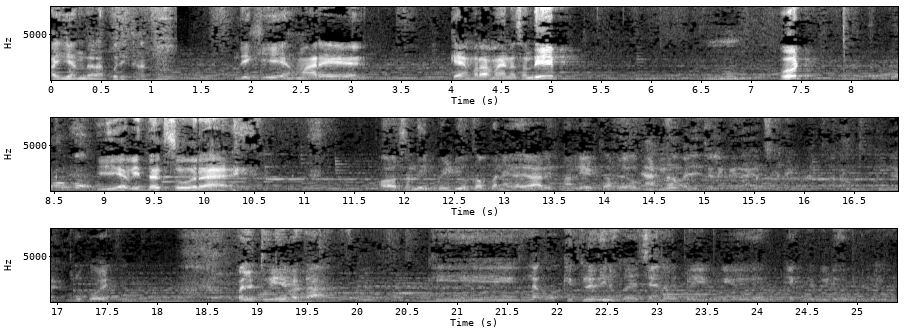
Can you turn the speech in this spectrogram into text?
आइए अंदर आपको दिखाता हूँ। देखिए हमारे कैमरा मैन है संदीप। उठ। ये अभी तक सो रहा है। और संदीप वीडियो कब बनेगा यार? इतना लेट कर रहे हो वीडियो। रुको एक मिनट पहले तू ये बता। लगभग कितने दिन हो गए चैनल पे एक भी वीडियो अपलोड नहीं हुआ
